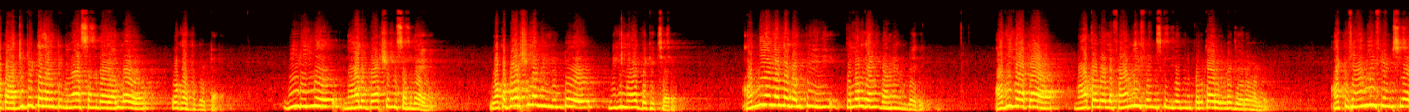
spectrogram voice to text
ఒక అగ్గిపెట్టె లాంటి నివాస సముదాయాల్లో ఒక అగ్గిపెట్టె. వీడి ఇల్లు నాలుగు పోర్షన్ల సముదాయం. ఒక పోర్షన్లో వీళ్ళుంటూ మిగిలిన దక్కిచ్చారు. అన్ని ఇళ్ళలో కలిపి పిల్లలు కానీ బాగానే ఉండేది. అదిగాక మాతో వీళ్ళ ఫ్యామిలీ ఫ్రెండ్స్కి చెందిన పిల్లకాయలు కూడా చేరేవాళ్ళు. అటు ఫ్యామిలీ ఫ్రెండ్స్లో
